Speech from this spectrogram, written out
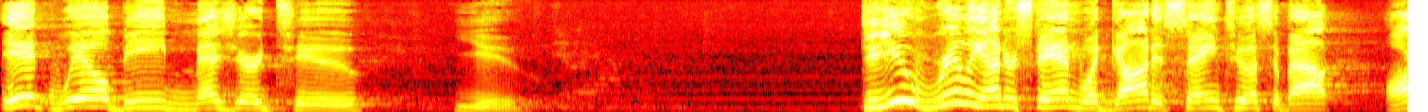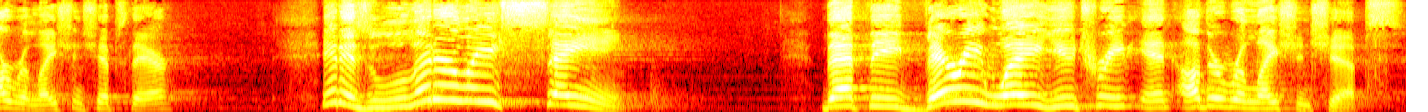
it will be measured to you. Do you really understand what God is saying to us about our relationships there? It is literally saying that the very way you treat in other relationships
